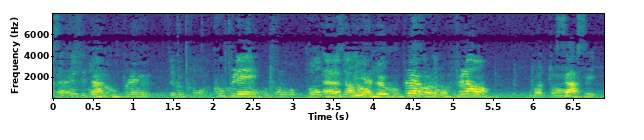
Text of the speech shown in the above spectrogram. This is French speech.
c'est euh, un couplet. C'est le. Couplet. Euh, Il y a deux couplets. Plan. Ça, c'est.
